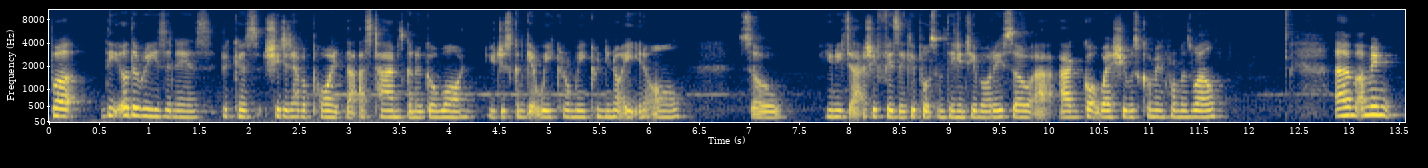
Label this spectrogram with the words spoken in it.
But the other reason is because she did have a point that as time's going to go on, you're just going to get weaker and weaker and you're not eating at all. So you need to actually physically put something into your body. So I, I got where she was coming from as well. Um, I mean,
